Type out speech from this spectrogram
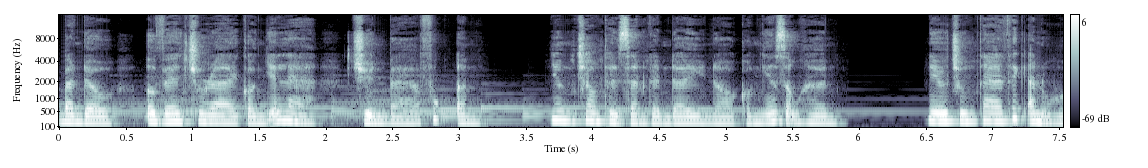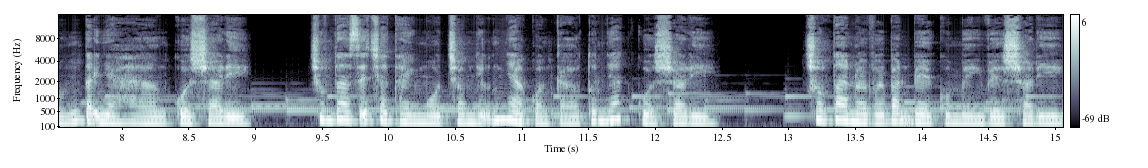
Ban đầu, Aventurai có nghĩa là truyền bá phúc âm, nhưng trong thời gian gần đây nó có nghĩa rộng hơn. Nếu chúng ta thích ăn uống tại nhà hàng của Shadi, chúng ta sẽ trở thành một trong những nhà quảng cáo tốt nhất của Shadi. Chúng ta nói với bạn bè của mình về Shadi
